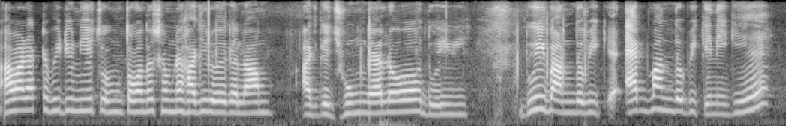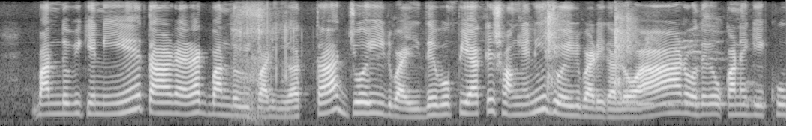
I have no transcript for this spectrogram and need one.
আবার একটা ভিডিও নিয়ে তোমাদের সামনে হাজির হয়ে গেলাম। আজকে ঝুম গেল, দুই দুই বান্ধবী, এক বান্ধবীকে নিয়ে গিয়ে, বান্ধবীকে নিয়ে তার আর এক বান্ধবীর বাড়ি, অর্থাৎ জয়ীর বাড়ি। দেবপ্রিয়াকে সঙ্গে নিয়ে জয়ীর বাড়ি গেল। আর ওদের ওখানে গিয়ে খুব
